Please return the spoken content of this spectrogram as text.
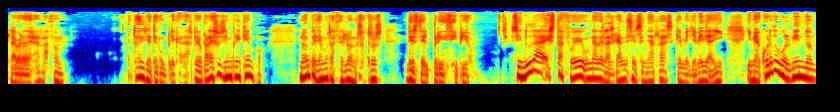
la verdadera razón, entonces ya te complicarás. Pero para eso siempre hay tiempo. No empecemos a hacerlo nosotros desde el principio. Sin duda, esta fue una de las grandes enseñanzas que me llevé de ahí. Y me acuerdo volviendo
